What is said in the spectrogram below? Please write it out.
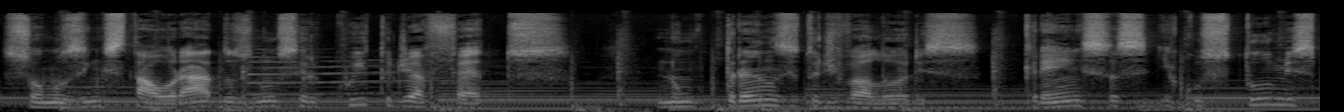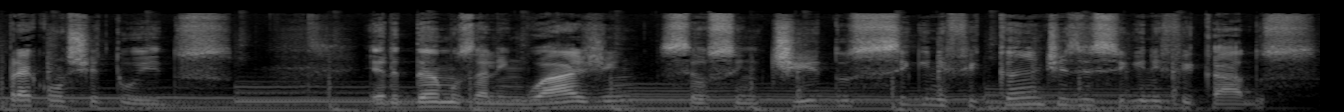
Somos instaurados num circuito de afetos, num trânsito de valores, crenças e costumes pré-constituídos. Herdamos a linguagem, seus sentidos, significantes e significados.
